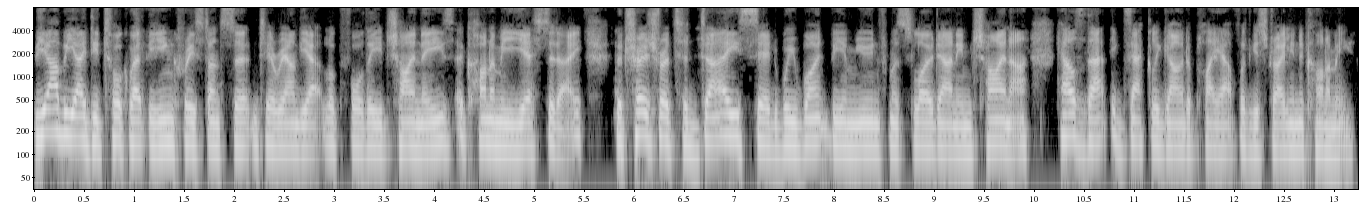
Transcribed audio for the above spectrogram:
The RBA did talk about the increased uncertainty around the outlook for the Chinese economy yesterday. The Treasurer today said we won't be immune from a slowdown in China. How's that exactly going to play out for the Australian economy?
